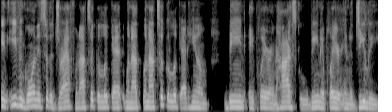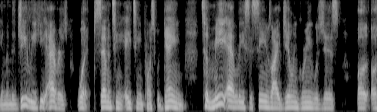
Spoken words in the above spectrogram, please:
and even going into the draft, when I took a look at when I when I took a look at him being a player in high school, being a player in the G League, and in the G League, he averaged what 17, 18 points per game. To me, at least, it seems like Jalen Green was just a, a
